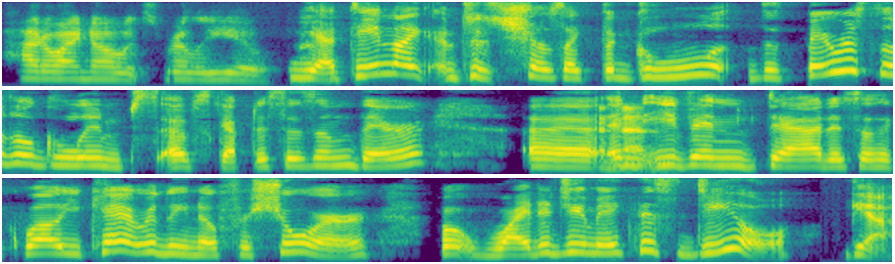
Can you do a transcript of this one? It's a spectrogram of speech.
How do I know it's really you? Yeah, Dean like just shows like the gl- the barest little glimpse of skepticism there. Uh, and then- even Dad is like, "Well, you can't really know for sure, but why did you make this deal?" Yeah,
